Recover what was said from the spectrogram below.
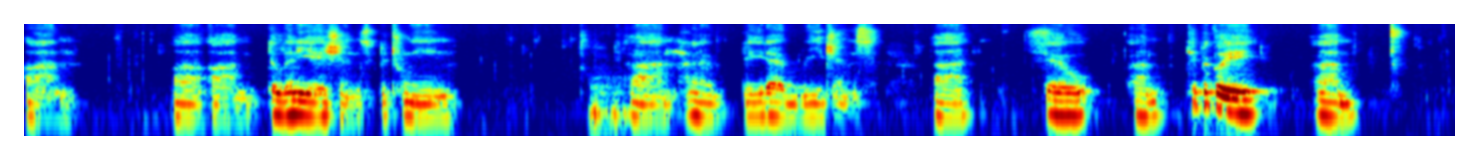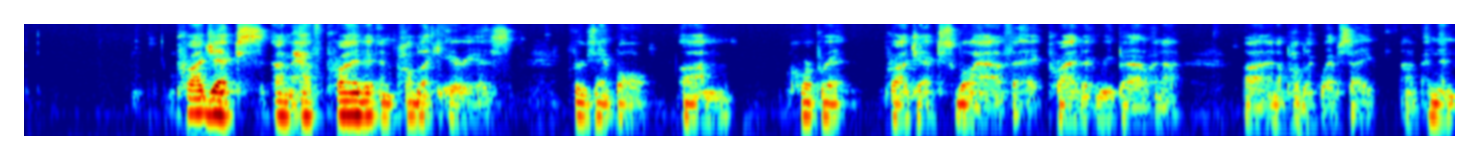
um, uh, um, delineations between, I don't know, data regions. Uh, so typically, projects um, have private and public areas. For example, um, corporate projects will have a private repo and a uh, and a public website, um, and then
